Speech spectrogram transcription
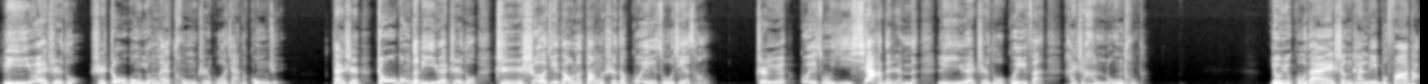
礼乐制度是周公用来统治国家的工具。但是，周公的礼乐制度只涉及到了当时的贵族阶层，至于贵族以下的人们，礼乐制度规范还是很笼统的。由于古代生产力不发达，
